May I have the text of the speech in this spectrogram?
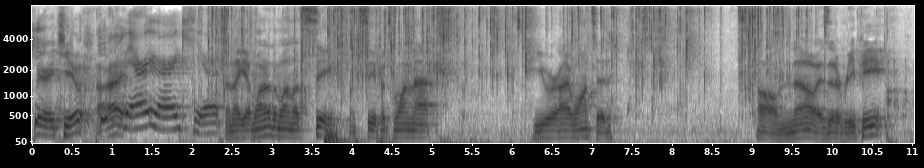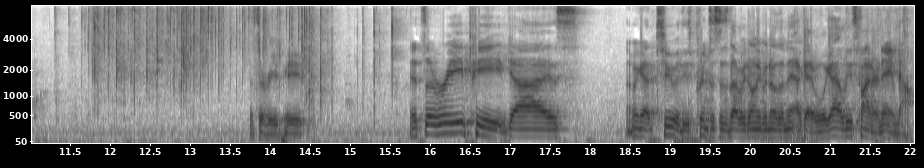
Very cute. He's All right. very, very cute. Then I get one other one. Let's see. Let's see if it's one that you or I wanted. Oh no, is it a repeat? It's a repeat. It's a repeat, guys. And we got two of these princesses that we don't even know the name. Okay, well, we got to at least find her name now.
